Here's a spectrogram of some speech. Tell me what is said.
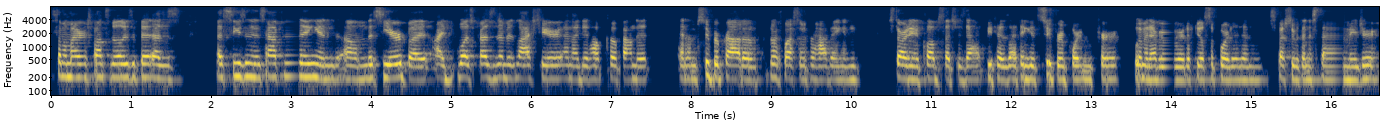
some of my responsibilities a bit as as season is happening and um, this year. But I was president of it last year, and I did help co-found it. And I'm super proud of Northwestern for having and starting a club such as that because I think it's super important for women everywhere to feel supported and especially within a STEM major.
